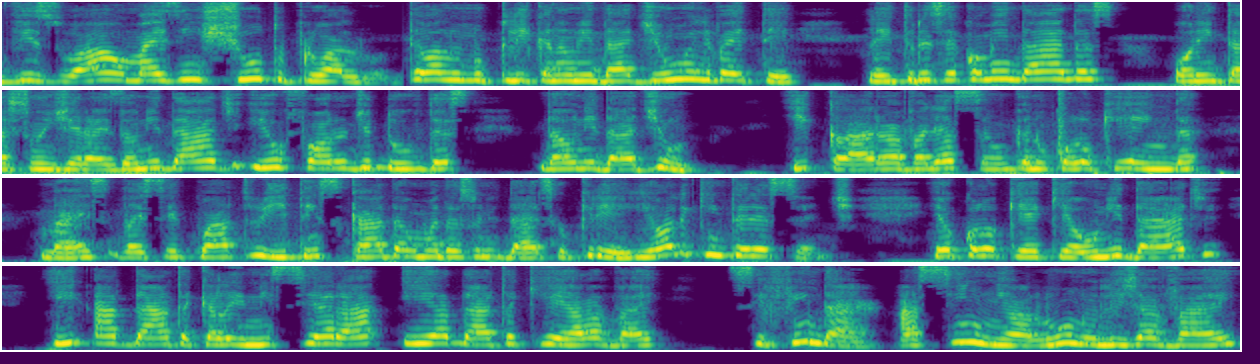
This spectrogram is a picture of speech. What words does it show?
visual mais enxuto para o aluno. Então, o aluno clica na unidade 1, ele vai ter leituras recomendadas, orientações gerais da unidade e o fórum de dúvidas da unidade 1. E, claro, a avaliação, que eu não coloquei ainda, mas vai ser quatro itens cada uma das unidades que eu criei. E olha que interessante, eu coloquei aqui a unidade e a data que ela iniciará e a data que ela vai se findar. Assim, o aluno ele já vai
